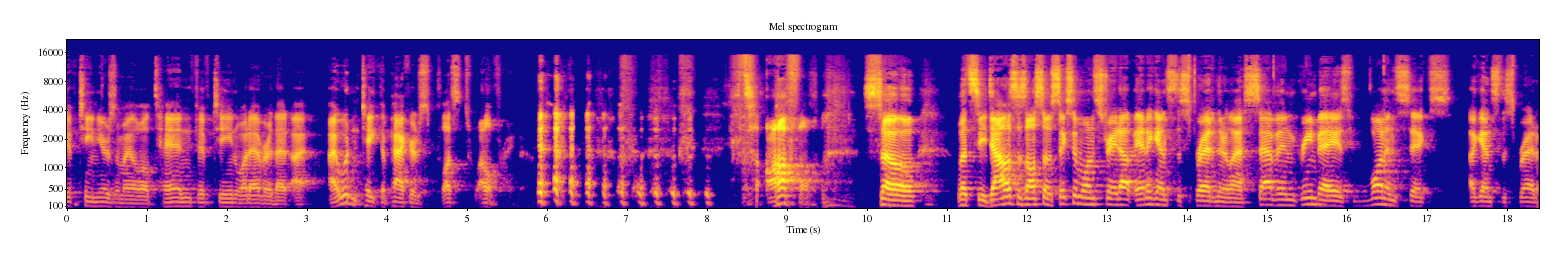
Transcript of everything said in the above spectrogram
15 years of my well 10, 15, whatever that I I wouldn't take the Packers plus 12 right now. it's awful. So let's see. Dallas is also six and one straight up and against the spread in their last seven. Green Bay is one and six against the spread,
